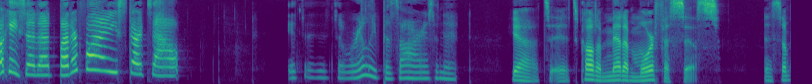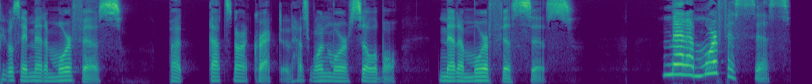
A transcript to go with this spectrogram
Okay, so that butterfly starts out. It's it's a really bizarre, isn't it? Yeah, it's it's called a metamorphosis. And some people say metamorphosis, but that's not correct. It has one more syllable. Metamorphosis. Metamorphosis.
